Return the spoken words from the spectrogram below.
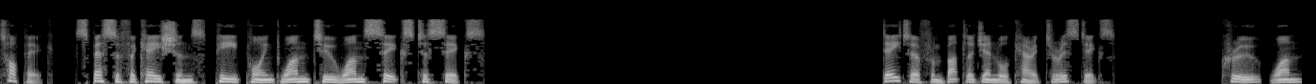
Topic: Specifications P.1216 to 6. Data from Buttler General Characteristics Crew 1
